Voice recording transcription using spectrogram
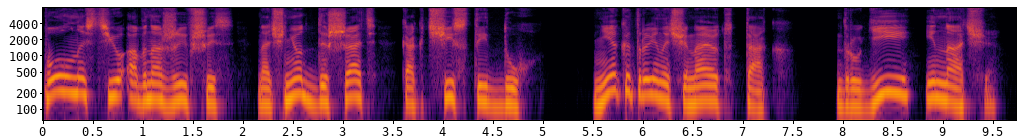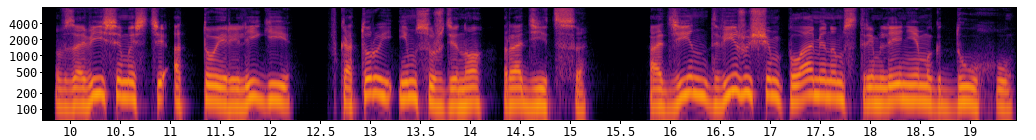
полностью обнажившись, начнет дышать, как чистый дух. Некоторые начинают так, другие — иначе, в зависимости от той религии, в которой им суждено родиться. Один — движущим пламенным стремлением к духу,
